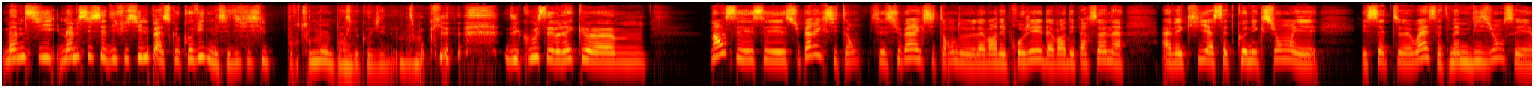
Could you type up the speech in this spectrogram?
même si même si c'est difficile parce que Covid mais c'est difficile pour tout le monde parce Oui. que Covid Mhm. donc du coup c'est vrai que euh, non c'est super excitant c'est super excitant de- d'avoir des projets d'avoir des personnes avec qui il y a cette connexion et et cette euh, ouais cette même vision c'est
